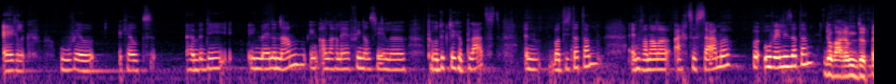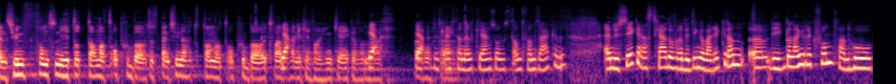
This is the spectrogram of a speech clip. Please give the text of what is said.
eigenlijk hoeveel geld hebben die in mijn naam in allerlei financiële producten geplaatst. En wat is dat dan? En van alle artsen samen, hoeveel is dat dan? Dat waren de pensioenfondsen die je tot dan had opgebouwd. Dus pensioenen had tot dan had opgebouwd, waar ja. ik ervan ging kijken. Van ja, ja je krijgt dan elk jaar zo'n stand van zaken. Hè. En dus zeker als het gaat over de dingen waar ik dan, uh, die ik belangrijk vond, van hoe...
